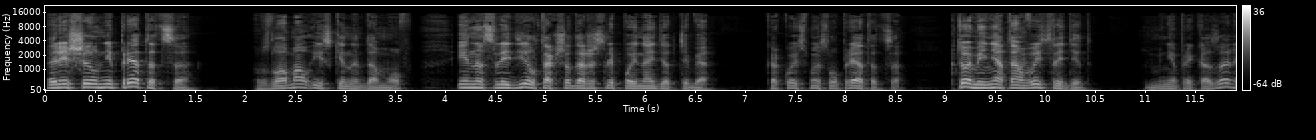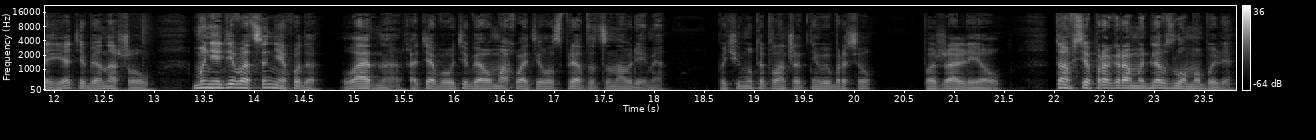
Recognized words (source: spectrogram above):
Решил не прятаться? Взломал Искины домов и наследил так, что даже слепой найдет тебя. Какой смысл прятаться? Кто меня там выследит? Мне приказали, я тебя нашел. Мне деваться некуда. Ладно, хотя бы у тебя ума хватило спрятаться на время. Почему ты планшет не выбросил? Пожалел. Там все программы для взлома были.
